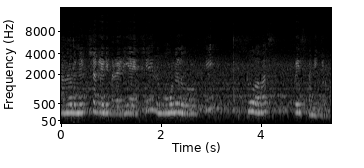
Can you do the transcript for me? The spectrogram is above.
நம்மளோட மில்க் சாக்லேட் இப்போ ரெடி ஆயிடுச்சு. இது மூடில் ஊற்றி டூ ஹவர்ஸ் ஃப்ரீஸ் பண்ணிக்கலாம்.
